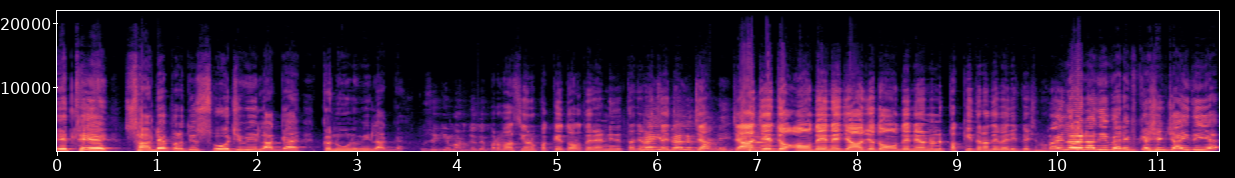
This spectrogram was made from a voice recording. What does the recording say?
ਇੱਥੇ ਸਾਡੇ ਪ੍ਰਤੀ ਸੋਚ ਵੀ ਅਲੱਗ ਹੈ ਕਾਨੂੰਨ ਵੀ ਅਲੱਗ ਹੈ। ਤੁਸੀਂ ਕੀ ਮੰਨਦੇ ਹੋ ਕਿ ਪ੍ਰਵਾਸੀਆਂ ਨੂੰ ਪੱਕੇ ਤੌਰ ਤੇ ਰਹਿਣ ਨਹੀਂ ਦਿੱਤਾ ਜਾਣਾ ਚਾਹੀਦਾ? ਜਾਂ-। ਜਾਂ ਜੇ ਜੋ ਆਉਂਦੇ ਨੇ ਜਾਂ ਜਦੋਂ ਆਉਂਦੇ ਨੇ ਉਹਨਾਂ ਨੂੰ ਪੱਕੀ ਤਰ੍ਹਾਂ ਦੇ ਵੈਰੀਫਿਕੇਸ਼ਨ ਹੋਵੇ ਪਹਿਲਾਂ ਇਹਨਾਂ ਦੀ ਵੈਰੀਫਿਕੇਸ਼ਨ ਚਾਹੀਦੀ ਹੈ।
